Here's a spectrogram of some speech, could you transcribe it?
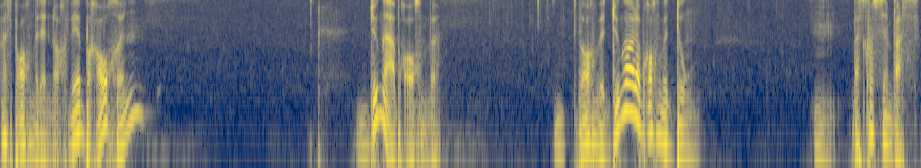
Was brauchen wir denn noch? Wir brauchen... Dünger brauchen wir. Brauchen wir Dünger oder brauchen wir Dung? Hm, was kostet denn was?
